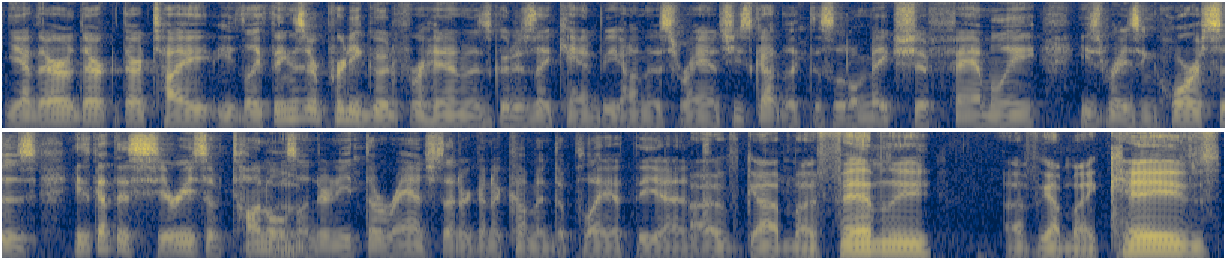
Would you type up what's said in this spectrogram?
yeah, they're they're they're tight. He's like things are pretty good for him, as good as they can be on this ranch. He's got like this little makeshift family. He's raising horses. He's got this series of tunnels underneath the ranch that are going to come into play at the end. I've got my family. I've got my caves.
